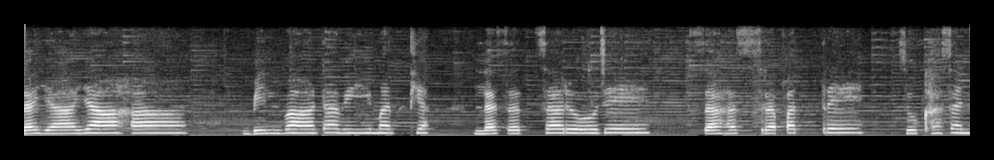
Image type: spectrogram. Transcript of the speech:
दयायाः बिल्वाटवीमध्य लसत्सरोजे सहस्रपत्रे सुखसन्निविष्टाम्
